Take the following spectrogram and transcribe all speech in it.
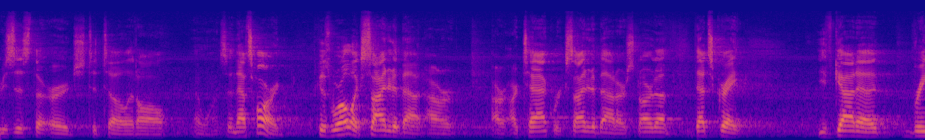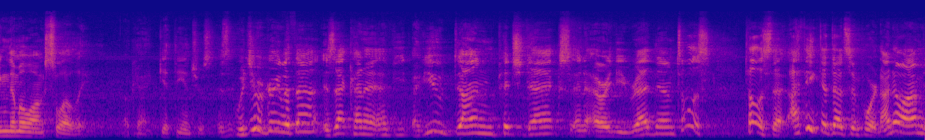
resist the urge to tell it all at once. And that's hard because we're all excited about our, our, our tech, we're excited about our startup. That's great. You've got to bring them along slowly. Okay, get the interest. Is, would you agree with that? Is that kind of have you have you done pitch decks and or have you read them? Tell us tell us that. I think that that's important. I know I'm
